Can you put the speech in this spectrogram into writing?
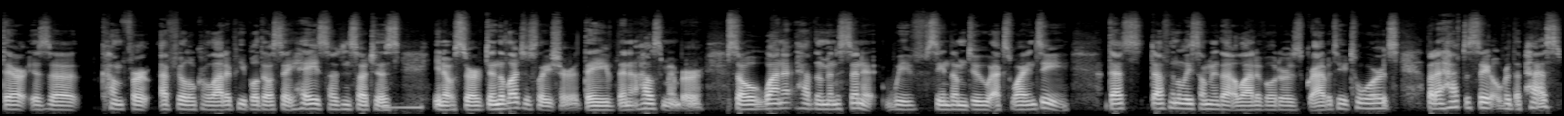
There is a comfort. I feel like a lot of people they'll say, "Hey, such and such has mm-hmm. you know served in the legislature. They've been a House member, so why not have them in the Senate? We've seen them do X, Y, and Z." that's definitely something that a lot of voters gravitate towards. But I have to say, over the past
